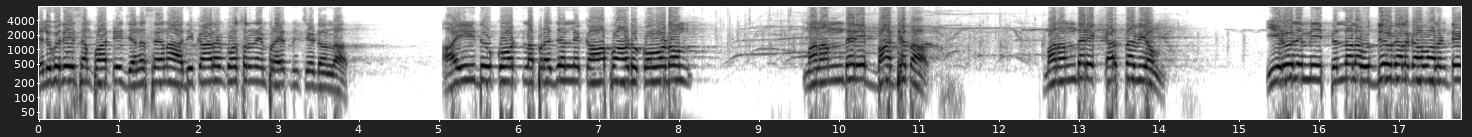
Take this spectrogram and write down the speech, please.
తెలుగుదేశం పార్టీ జనసేన అధికారం కోసం నేను ప్రయత్నం చేయడంలా. ఐదు కోట్ల ప్రజల్ని కాపాడుకోవడం మనందరి బాధ్యత మనందరి కర్తవ్యం. ఈరోజు మీ పిల్లల ఉద్యోగాలు కావాలంటే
